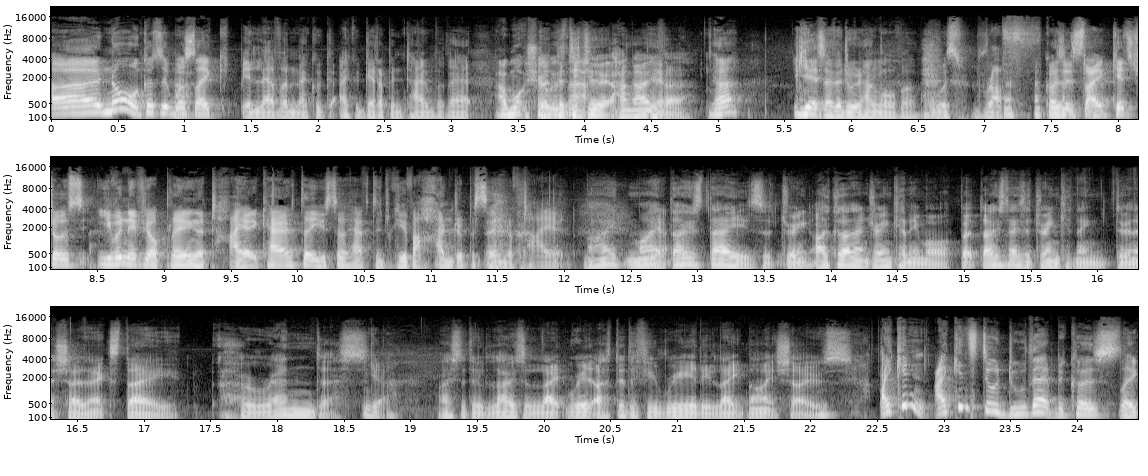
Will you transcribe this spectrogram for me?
Uh, no, because it was like eleven. I could I could get up in time for that. and what show But, was but did that? you do it hungover? Huh? Yes, I had to do it hungover. It was rough because it's like kids shows. Even if you're playing a tired character, you still have to give hundred percent of tired. My my Yeah. those days of drink. because I don't drink anymore, but those days of drinking and doing a show the next day, horrendous. Yeah. I used to do loads of late. Re- I did a few really late night shows. I can I can still do that because like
